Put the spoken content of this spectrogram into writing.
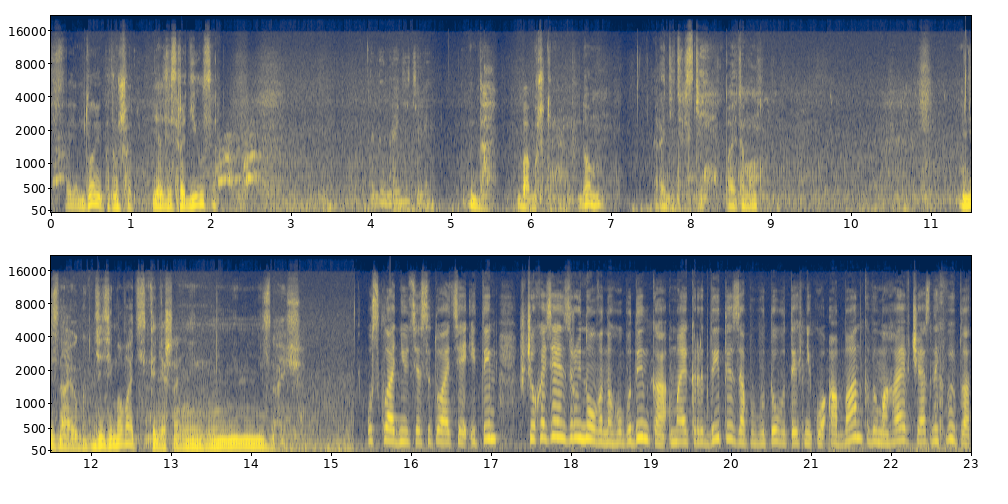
в своем доме, потому что я здесь родился, Это дом родителей. да, бабушкин дом родительский, поэтому не знаю, где зимовать, конечно, не, не, не знаю еще. Ускладнюється ситуація і тим, що хазяїн зруйнованого будинка має кредити за побутову техніку, а банк вимагає вчасних виплат.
